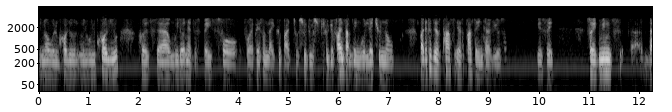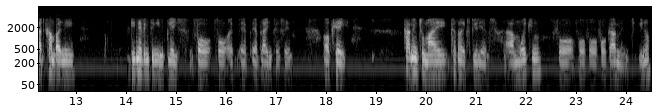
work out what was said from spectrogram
You know, we'll call you. We'll, we'll call you because um, we don't have the space for, for a person like you. But should you, should you find something, we'll let you know. But the person has passed, has passed the interviews. You see, so it means uh, that company didn't have anything in place for for a, a, a blind person. Okay, coming to my personal experience, I'm working for for for, for government. You know,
